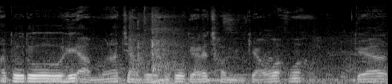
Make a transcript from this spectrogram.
啊，多多迄暗我那真无用，多伫遐咧传物件，我我伫遐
